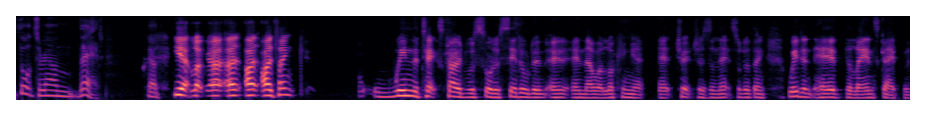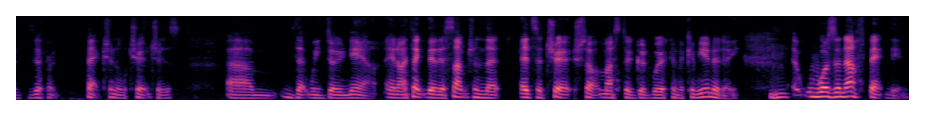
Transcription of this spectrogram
thoughts around that. Yeah, yeah look, I, I, I think when the tax code was sort of settled and, and they were looking at, at churches and that sort of thing, we didn't have the landscape of different factional churches um, that we do now. And I think that assumption that it's a church, so it must do good work in the community, mm-hmm. was enough back then.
